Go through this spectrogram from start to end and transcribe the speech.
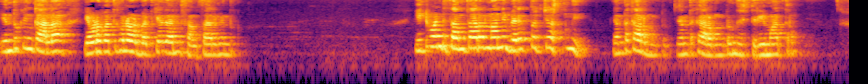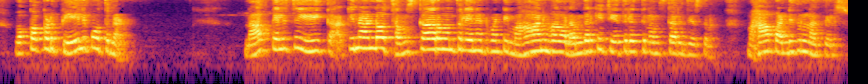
ఎందుకు ఇంకా అలా? ఎవడు బతుకులో వాడు బతికేదానికి సంసారం ఎందుకు? ఇటువంటి సంసారంలోనే విరక్తి వచ్చేస్తుంది. ఎంతకాలం ఉంటుంది? ఎంతకాలం ఉంటుంది స్త్రీ మాత్రం? ఒక్కొక్కడు పేలిపోతున్నాడు. నాకు తెలిసి కాకినాడలో సంస్కారవంతులైనటువంటి మహానుభావులందరికీ చేతులెత్తి నమస్కారం చేస్తున్నాను మహాపండితులు నాకు తెలుసు.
